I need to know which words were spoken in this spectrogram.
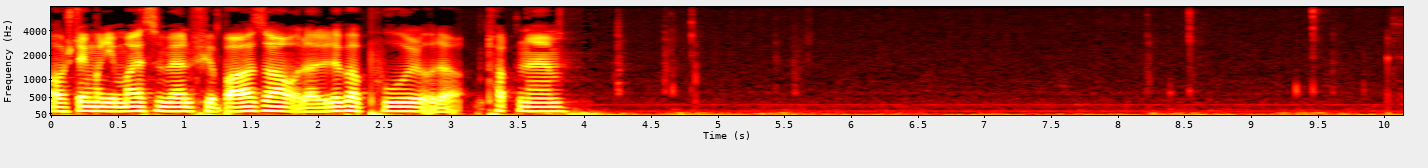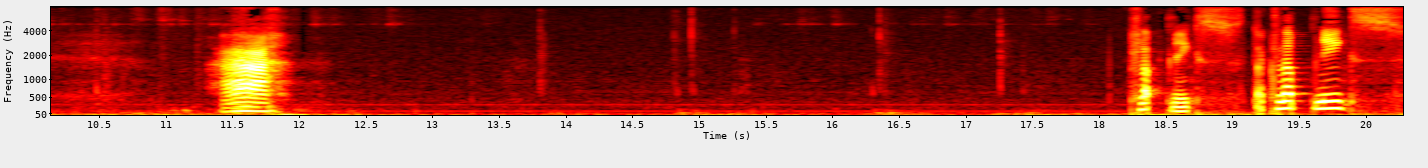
Aber ich denke mal, die meisten werden für Barca oder Liverpool oder Tottenham. Ah. Klappt nix. Da klappt nix.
